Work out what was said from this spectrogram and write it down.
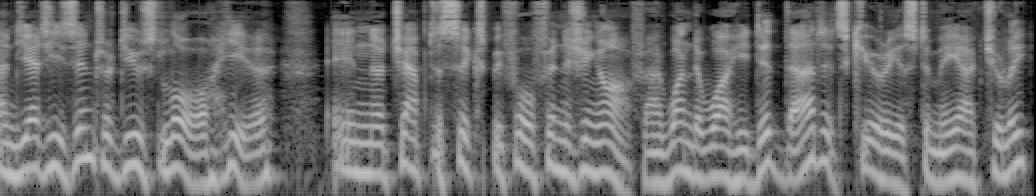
And yet he's introduced law here in uh, chapter 6 before finishing off. I wonder why he did that. It's curious to me, actually.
